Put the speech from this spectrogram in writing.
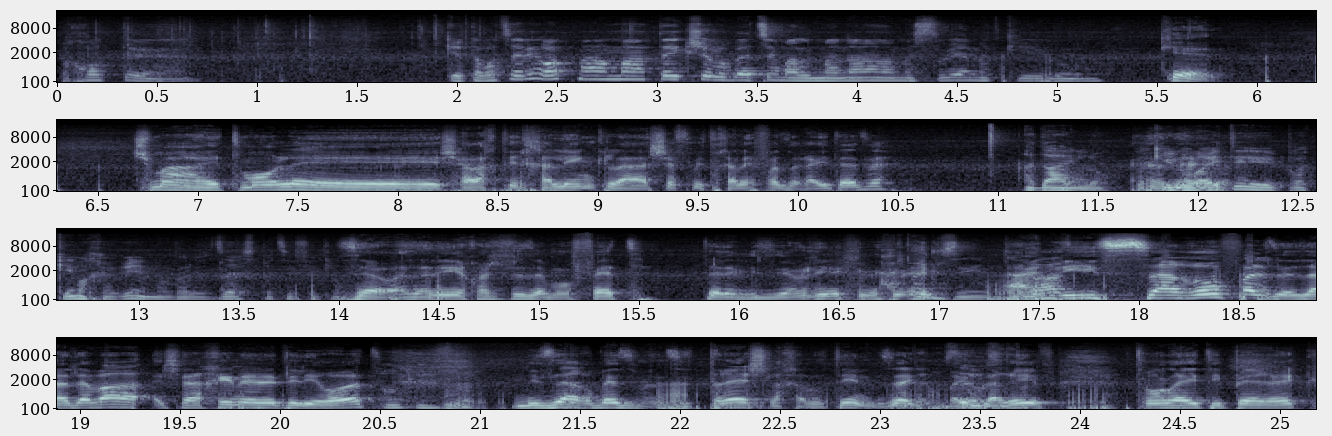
פחות... אה, כי אתה רוצה לראות מה מה הטייק שלו בעצם על מנה מסוימת, כאילו... כן. תשמע, אתמול שלחתי לך לינק לשף מתחלף הזה, ראית את זה? עדיין לא. כאילו ראיתי פרקים אחרים, אבל את זה ספציפית לא. זהו, אז אני חושב שזה מופת טלוויזיוני. אני שרוף על זה, זה הדבר שהכי נהניתי לראות. אוקיי. מזה הרבה זמן, זה טרש לחלוטין, וזה, גם באים לריב. אתמול ראיתי פרק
